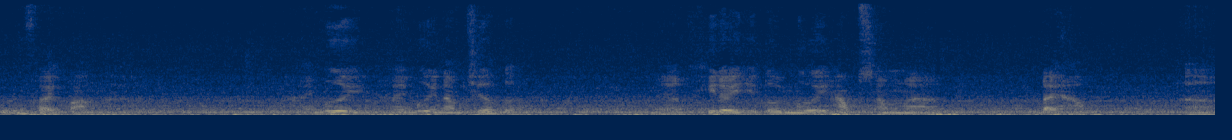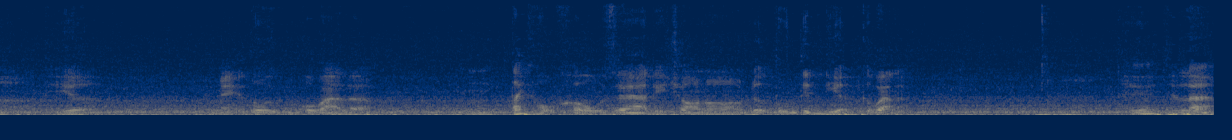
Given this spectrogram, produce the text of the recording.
Cũng phải khoảng ờ, 20 20 năm trước rồi. Khi đấy thì tôi mới học xong đại học. À, thì mẹ tôi cũng có bảo là ừ, tách hộ khẩu ra để cho nó đỡ tốn tiền điện các bạn ạ thế. Thế là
